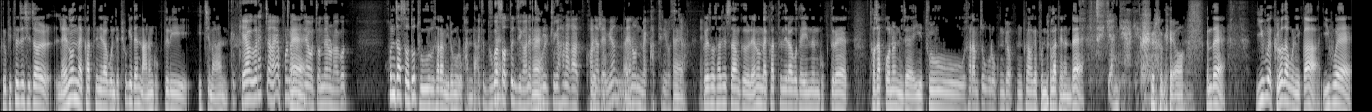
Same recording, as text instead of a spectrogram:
그 비틀즈 시절 레논 맥카튼이라고 이제 표기된 많은 곡들이 있지만 그 계약을 했잖아요. 폴 네. 맥카트니하고 존 레논하고 혼자 써도 두 사람 이름으로 간다. 하여튼 누가 네. 썼든지 간에 네. 둘 중에 하나가 관여되면 그렇죠. 네. 레논 맥카트니로 예. 쓰자. 예. 그래서 사실상 그 레논 맥카튼이라고 돼 있는 곡들의 저작권은 이제 이 두 사람 쪽으로 공평, 공평하게 분배가 되는데 특이한 계약이에요. 그러게요. 근데 이후에 그러다 보니까 이후에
